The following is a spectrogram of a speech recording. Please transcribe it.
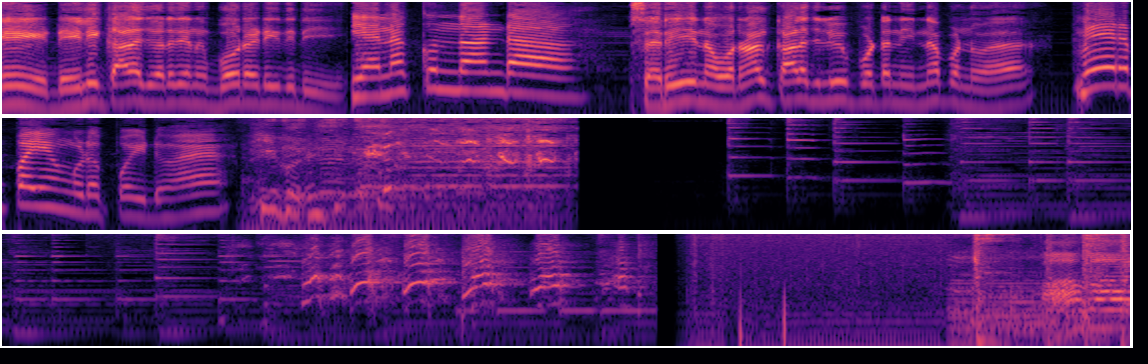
ஏய் டெய்லி காலேஜ் வரது எனக்கு போர் அடிக்குதுடி. எனக்கும் தான்டா. சரி நான் ஒரு நாள் காலேஜ் லீவ் போட்டா நீ என்ன பண்ணுவ? வேற பையன் கூட போயிடுவேன். பாவாடை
